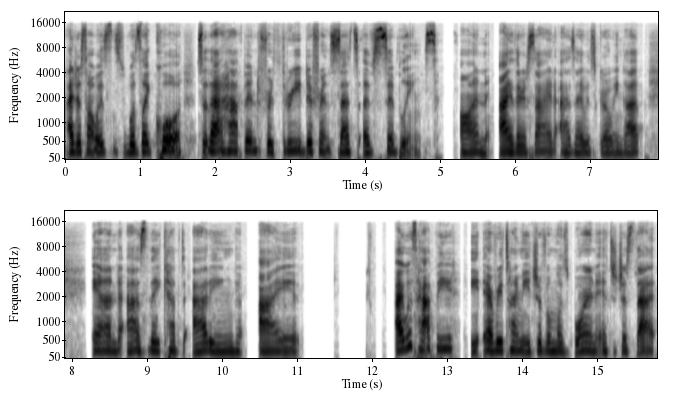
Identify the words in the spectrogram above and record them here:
I just always was like, cool. So that happened for three different sets of siblings on either side as I was growing up. And as they kept adding, I I was happy every time each of them was born. It's just that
